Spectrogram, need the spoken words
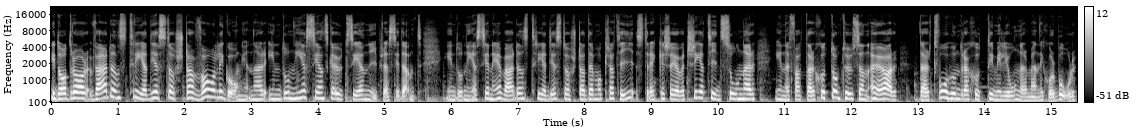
Idag drar världens tredje största val igång när Indonesien ska utse en ny president. Indonesien är världens tredje största demokrati, sträcker sig över tre tidszoner, innefattar 17 000 öar där 270 miljoner människor bor.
